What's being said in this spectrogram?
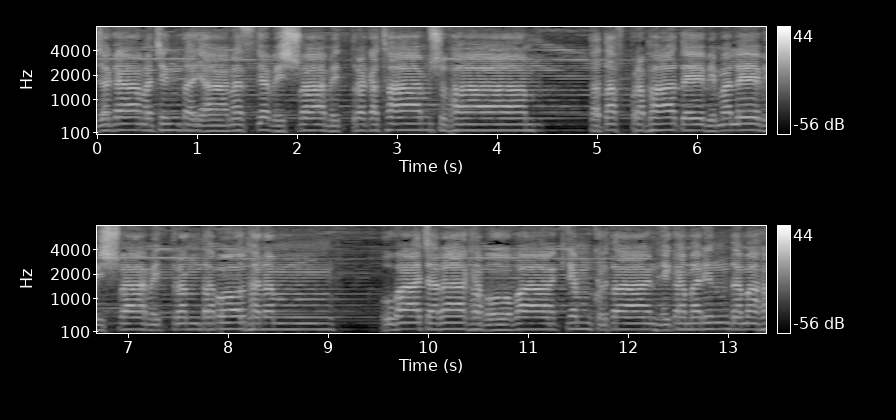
जगामचिन्तयानस्य विश्वामित्रकथाम् शुभाम्। ततः प्रभाते विमले विश्वामित्रम् तपोधनम्। उवाच राघवो वाक्यम् कृतान्निकमरिन्दमः।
